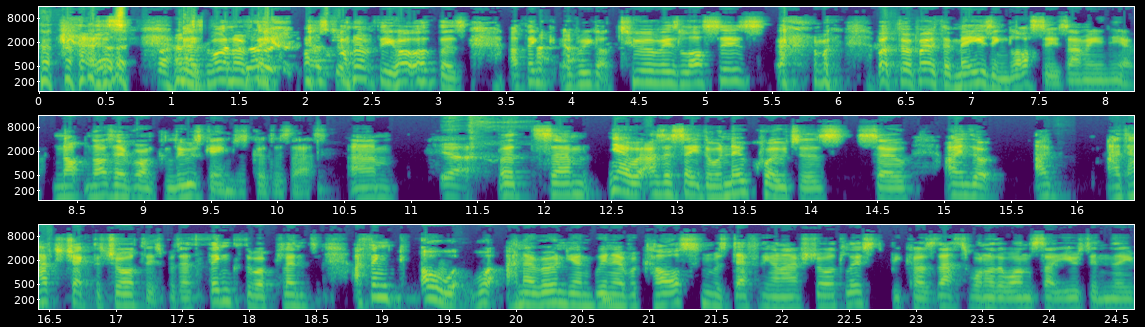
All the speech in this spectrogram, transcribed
As, as one of the as one of the authors, I think have we got two of his losses, but they're both amazing losses. I mean, you know, not not everyone can lose games as good as that. Um, yeah but um, yeah, as I say, there were no quotas, so I know I. I'd have to check the shortlist, but I think there were plenty. I think, oh, what an Aronian win over Carlsen was definitely on our shortlist because that's one of the ones I used in the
